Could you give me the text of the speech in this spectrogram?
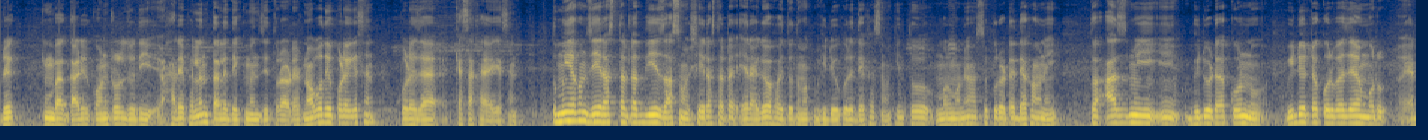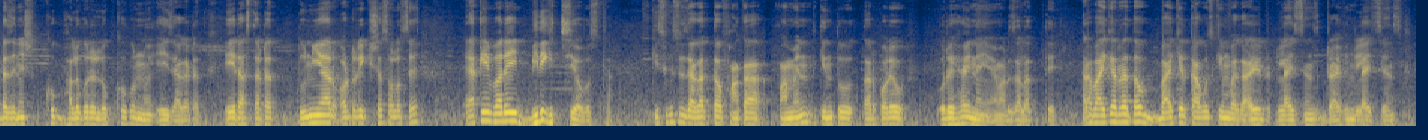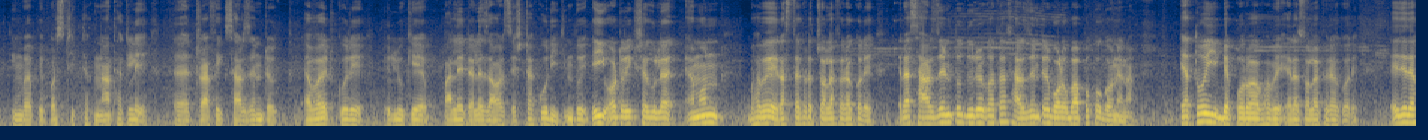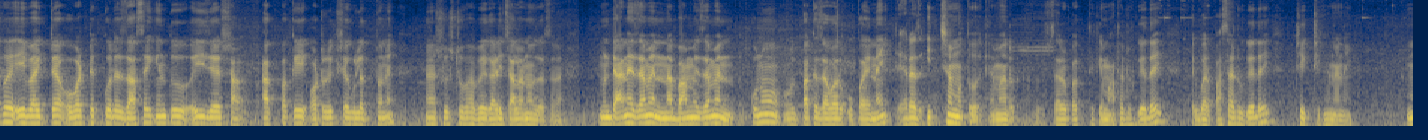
ব্রেক কিংবা গাড়ির কন্ট্রোল যদি হারে ফেলেন, তাহলে দেখবেন যে তোরা ওটা নগদে পড়ে গেছেন, পড়ে যায় ক্যাঁচা খায়া গেছেন। তুমি এখন যে রাস্তাটা দিয়ে যাচ্ছ সেই রাস্তাটা এর আগেও হয়তো তোমাকে ভিডিও করে দেখাছ, কিন্তু মোর মনে হচ্ছে পুরোটাই দেখাও নেই। তো আজ আমি ভিডিওটা করনু। ভিডিওটা করবে যে মোর একটা জিনিস খুব ভালো করে লক্ষ্য করনু এই জায়গাটা। এই রাস্তাটা দুনিয়ার অটো রিক্সা চলছে, একেবারেই বিরিখিচ্ছি অবস্থা। কিছু কিছু জায়গার তাও ফাঁকা পাবেন কিন্তু তারপরেও রেহাই নেই আমার জ্বালাতে। তারা বাইকাররা তো বাইকের কাগজ কিংবা গাড়ির লাইসেন্স, ড্রাইভিং লাইসেন্স কিংবা পেপারস ঠিকঠাক না থাকলে ট্রাফিক সার্জেন্ট অ্যাভয়েড করে লুকিয়ে পালে টালে যাওয়ার চেষ্টা করি। কিন্তু এই অটো রিক্সাগুলো এমনভাবে রাস্তাঘাটে চলাফেরা করে, এরা সার্জেন্ট তো দূরের কথা, সার্জেন্টের বড় বাপকও গণে না। এতই বেপরোয়াভাবে এরা চলাফেরা করে। এই যে দেখো, এই বাইকটা ওভারটেক করে যাচ্ছে কিন্তু এই যে আকপাকে অটো রিক্সাগুলোর তনে সুষ্ঠুভাবে গাড়ি চালানো যাচ্ছে না। মানে ডানে যাবেন না বামে যাবেন, কোনো পাকে যাওয়ার উপায় নাই। এরা ইচ্ছা মতো আমার চারোপাক থেকে মাথা ঢুকে দেয়, একবার পাশা ঢুকে দেয়, ঠিক ঠিকানা নেই।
